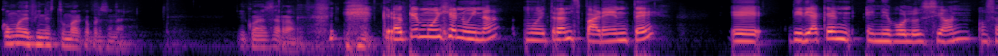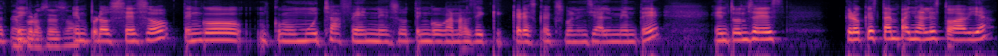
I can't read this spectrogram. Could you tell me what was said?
¿cómo defines tu marca personal? Y con eso cerramos. Creo que muy genuina, muy transparente. Eh, diría que en, en evolución, o sea, En proceso. en proceso, tengo como mucha fe en eso, tengo ganas de que crezca exponencialmente. Entonces, creo que está en pañales todavía.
